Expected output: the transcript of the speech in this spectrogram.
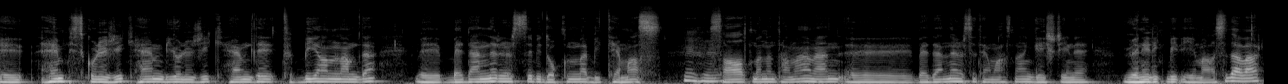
e, hem psikolojik hem biyolojik hem de tıbbi anlamda e, bedenler arası bir dokunma, bir temas sağaltmanın tamamen e, bedenler arası temasdan geçtiğine yönelik bir iması da var.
